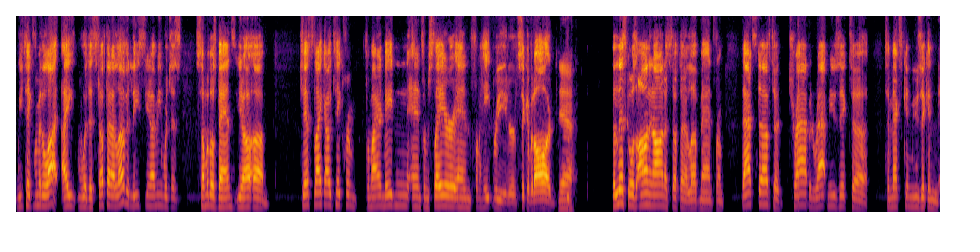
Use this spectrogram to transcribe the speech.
We take from it a lot. I with the stuff that I love, at least, you know, what I mean, which is some of those bands, you know, um, just like I would take from from Iron Maiden and from Slayer and from Hatebreed or Sick of It All or Yeah. the list goes on and on of stuff that I love, man. From that stuff to trap and rap music to to Mexican music and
